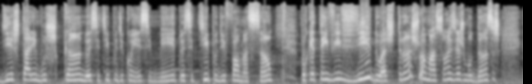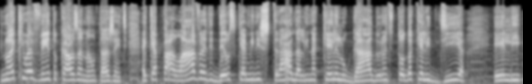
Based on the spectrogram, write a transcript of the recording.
de estarem buscando esse tipo de conhecimento, esse tipo de informação, porque têm vivido as transformações e as mudanças, não é que o evento causa, não, tá, gente? É que a palavra de Deus que é ministrada ali naquele lugar, durante todo aquele dia, ele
